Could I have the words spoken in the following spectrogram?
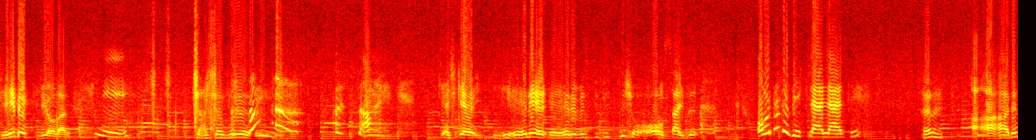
Şeyi bekliyorlar, Ne? çarşafı. Salih, Keşke yeni evimiz bitmiş olsaydı. orada da beklerlerdi. Evet, a- adet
